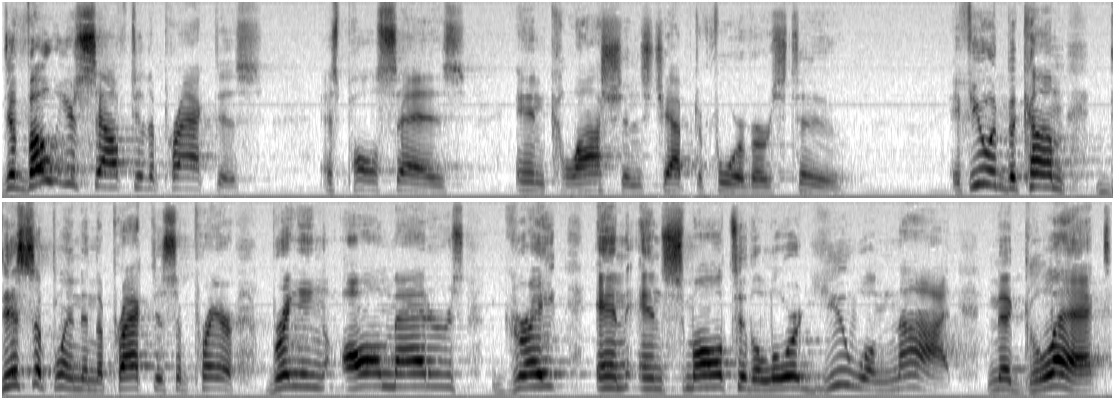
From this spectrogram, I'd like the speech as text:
Devote yourself to the practice, as Paul says in Colossians chapter 4, verse 2. If you would become disciplined in the practice of prayer, bringing all matters, great and, and small, to the Lord, you will not neglect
